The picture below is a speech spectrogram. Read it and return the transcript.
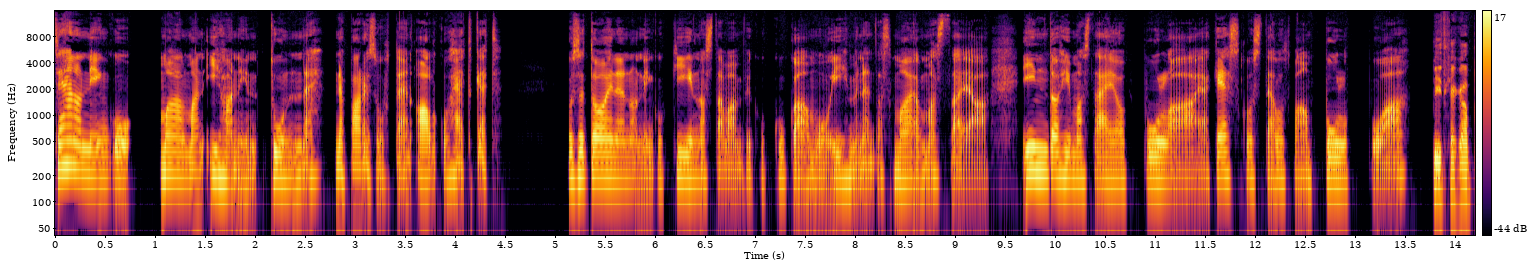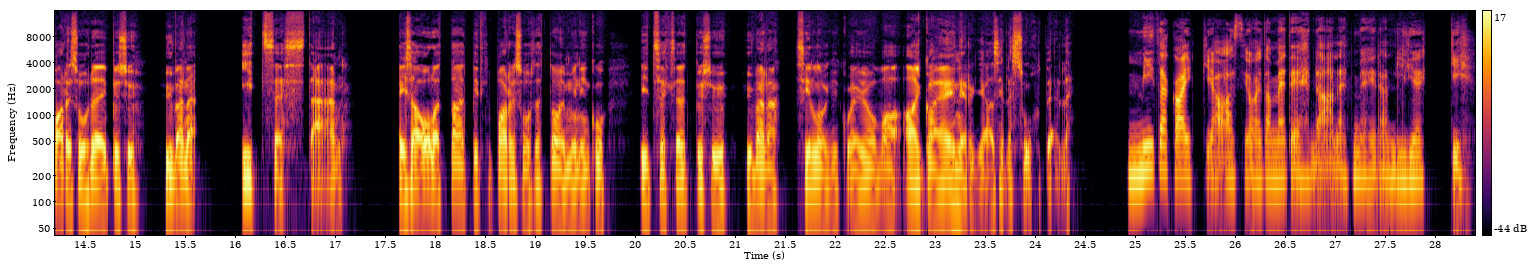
Sehän on niinku maailman ihanin tunne, ne parisuhteen alkuhetket – kun se toinen on niin kuin kiinnostavampi kuin kukaan muu ihminen tässä maailmassa ja intohimosta ei ole pulaa ja keskustelut vaan pulppua. Pitkäkään parisuhde ei pysy hyvänä itsestään. Ei saa olettaa, että pitkä parisuhde toimii niin kuin itsekseen, että pysyy hyvänä silloinkin, kun ei ole vaan aikaa ja energiaa sille suhteelle. Mitä kaikkia asioita me tehdään, että meidän liekki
